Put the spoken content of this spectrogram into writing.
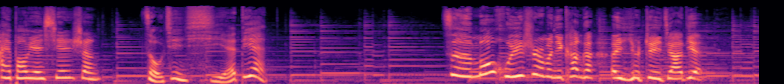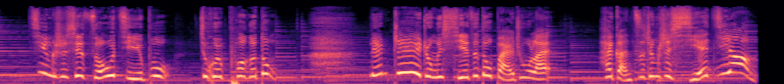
爱抱怨先生走进鞋店，怎么回事嘛？你看看，哎呀，这家店竟是些走几步就会破个洞，连这种鞋子都摆出来。还敢自称是鞋匠？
